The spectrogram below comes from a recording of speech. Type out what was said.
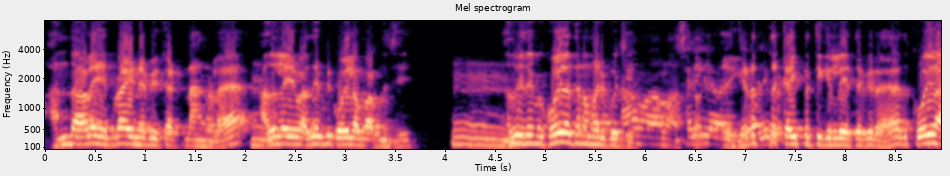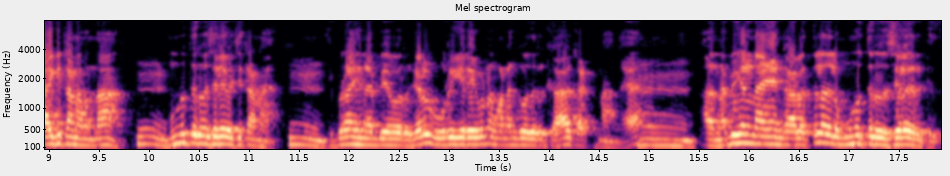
அந்த ஆலயம் இப்ராஹிம் நபி கட்டினாங்களே. அதுல அது எப்படி கோயிலா மாறினுச்சு. அதுவும் இதே மாதிரி கோயிலத்தான மாறி போச்சு. இடத்த கைப்பற்றிக்கலையே தவிர அது கோயில் ஆக்கிட்டான் அவன் தான். முன்னூத்தி அறுபது சிலை வச்சுட்டானே. இப்ராஹிம் நபி அவர்கள் ஒரு இறைவனை வணங்குவதற்காக கட்டினாங்க. அது நபிகள் நாயகம் காலத்துல அதுல முன்னூத்தி அறுபது சிலை இருக்குது.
